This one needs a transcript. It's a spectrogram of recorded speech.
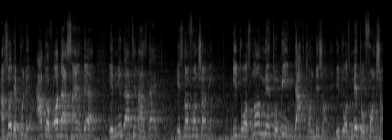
And so they put the out of order sign there. It means that thing has died. It's not functioning. It was not made to be in that condition. It was made to function.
